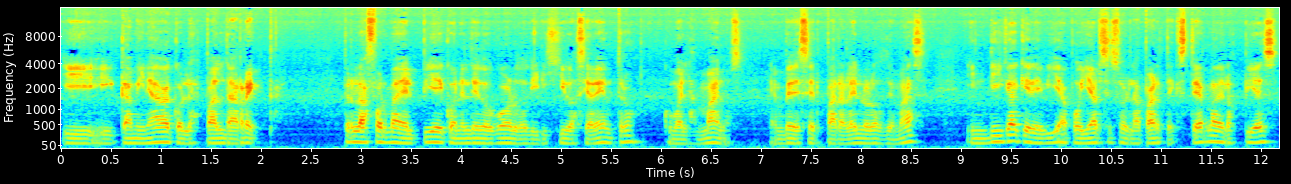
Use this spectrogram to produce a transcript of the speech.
y caminaba con la espalda recta, pero la forma del pie con el dedo gordo dirigido hacia adentro, como en las manos, en vez de ser paralelo a los demás, indica que debía apoyarse sobre la parte externa de los pies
